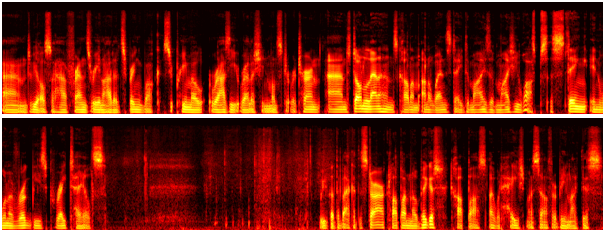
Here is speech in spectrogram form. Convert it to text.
And we also have Friends Reunited, Springbok, Supremo, Rassie relishing Munster return. And Donal Lenihan's column on a Wednesday, Demise of Mighty Wasps, a sting in one of rugby's great tales. We've got the back at the star. Klopp, I'm no bigot. Kop boss, I would hate myself for being like this.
